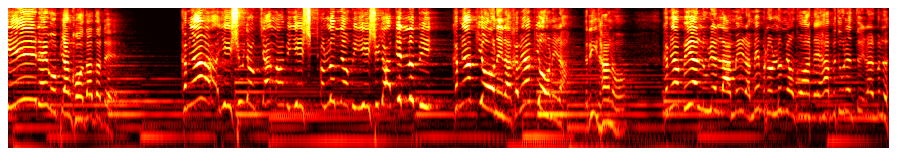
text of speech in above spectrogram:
ရေးတဲ့ကိုပြန်ခေါ်သွားတတ်တယ်ခမည်းကယေရှုကြောင့်ကြမ်းမာပြီးယေရှုလွတ်မြောက်ပြီးယေရှုကြောင့်အပြစ်လွတ်ပြီးခမည်းပျော်နေတာခမည်းပျော်နေတာတတိထားနော် ခမည်းဘေးကလူတွေလာမေးတာမင်းဘယ်လိုလွတ်မြောက်သွားလဲဟာဘယ်သူနဲ့တွေ့တာဘယ်လို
